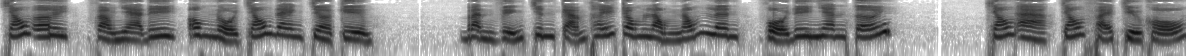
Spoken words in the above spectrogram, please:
Cháu ơi, vào nhà đi, ông nội cháu đang chờ kìa. Bành viễn chinh cảm thấy trong lòng nóng lên, vội đi nhanh tới. Cháu à, cháu phải chịu khổ.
